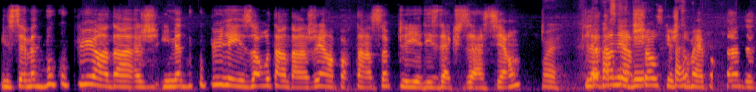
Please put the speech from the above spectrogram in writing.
Ils se mettent beaucoup plus en danger, ils mettent beaucoup plus les autres en danger en portant ça, puis il y a des accusations. Ouais. Puis la dernière chose que je trouve importante de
